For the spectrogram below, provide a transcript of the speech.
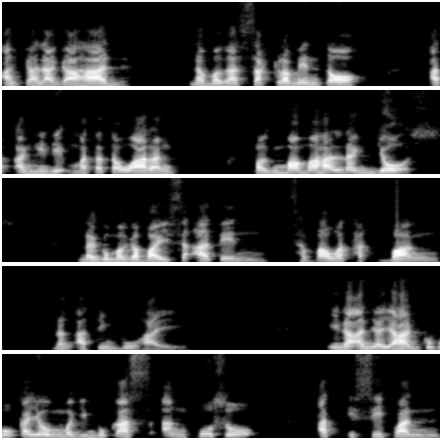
Ang kalagahan ng mga sakramento at ang hindi matatawarang pagmamahal ng Diyos na gumagabay sa atin sa bawat hakbang ng ating buhay. Inaanyayahan ko po kayong maging bukas ang puso at isipan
